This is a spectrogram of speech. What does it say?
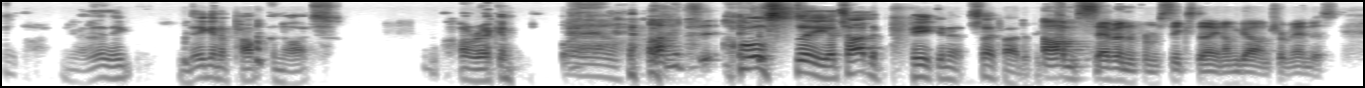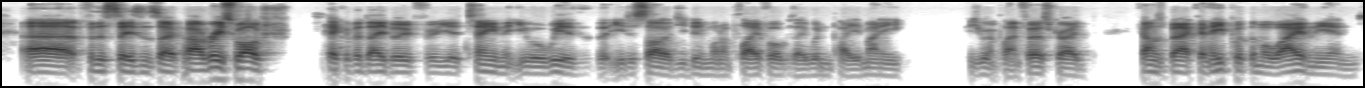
you know, they're they're going to pump the Knights. I reckon. Wow. We'll see. It's hard to pick, and it's so hard to pick. I'm seven from 16. I'm going tremendous uh, for the season so far. Reece Walsh, heck of a debut for your team that you were with that you decided you didn't want to play for because they wouldn't pay you money because you weren't playing first grade. Comes back and he put them away in the end,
